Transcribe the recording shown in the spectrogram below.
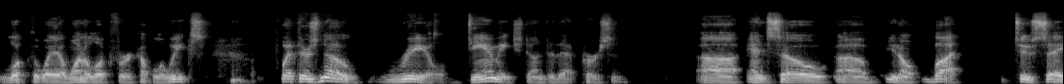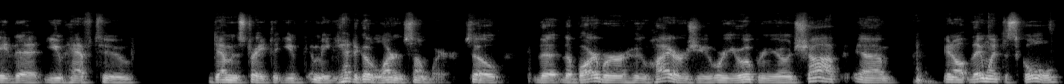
look the way I want to look for a couple of weeks, but there's no real damage done to that person. Uh, and so, uh, you know, but to say that you have to demonstrate that you, I mean, you had to go learn somewhere. So the the barber who hires you or you open your own shop, um, you know, they went to school.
